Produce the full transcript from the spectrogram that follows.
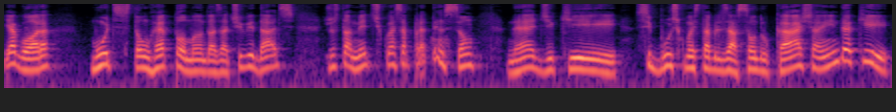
E agora muitos estão retomando as atividades justamente com essa pretensão né, de que se busque uma estabilização do caixa, ainda que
